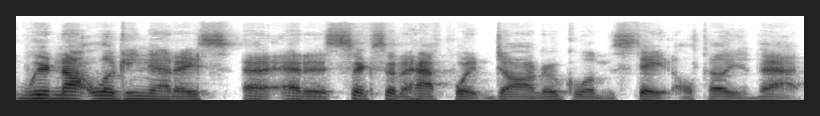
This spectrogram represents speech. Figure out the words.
we're not looking at a at a six and a half point dog Oklahoma State. I'll tell you that.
